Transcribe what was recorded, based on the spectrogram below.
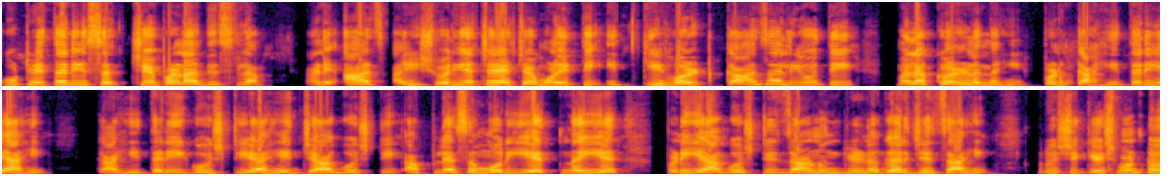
कुठेतरी सच्चेपणा दिसला आणि आज ऐश्वर्याच्या याच्यामुळे ती इतकी हर्ट का झाली होती? मला कळलं नाही. पण काहीतरी आहे. काहीतरी गोष्टी आहेत ज्या गोष्टी आपल्यासमोर येत नाहीयेत पण या गोष्टी जाणून घेणं गरजेचं आहे. ऋषिकेश म्हणतो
